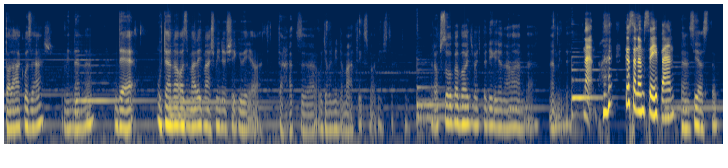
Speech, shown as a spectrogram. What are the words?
találkozás mindennel, de utána az már egy más minőségű élet. Tehát uh, ugyanúgy mind a Matrixban is. Tehát, rabszolga vagy, vagy pedig egy önálló ember. Nem mindegy. Nem. Köszönöm szépen. Sziasztok!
